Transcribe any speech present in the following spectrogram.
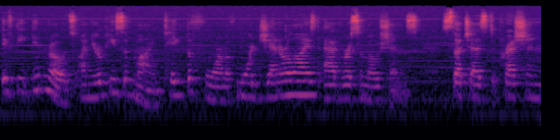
If the inroads on your peace of mind take the form of more generalized adverse emotions, such as depression,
